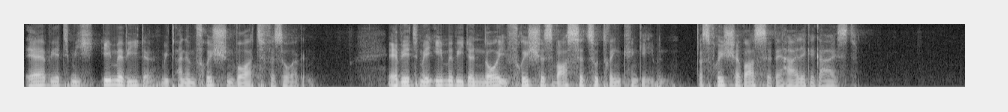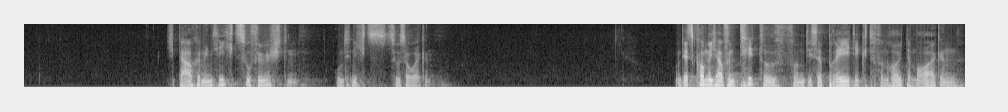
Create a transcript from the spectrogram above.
Er wird mich immer wieder mit einem frischen Wort versorgen. Er wird mir immer wieder neu frisches Wasser zu trinken geben das frische Wasser, der Heilige Geist. Ich brauche mich nicht zu fürchten und nichts zu sorgen. Und jetzt komme ich auf den Titel von dieser Predigt von heute Morgen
